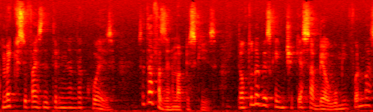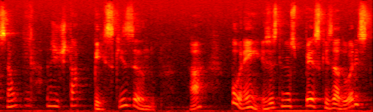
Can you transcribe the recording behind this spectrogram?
como é que se faz determinada coisa? Você está fazendo uma pesquisa. Então, toda vez que a gente quer saber alguma informação, a gente está pesquisando. Tá? Porém, existem os pesquisadores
